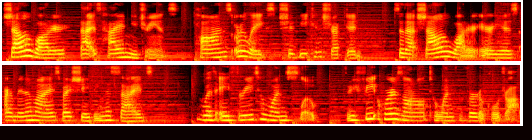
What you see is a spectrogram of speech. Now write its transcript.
shallow water that is high in nutrients. Ponds or lakes should be constructed so that shallow water areas are minimized by shaping the sides with a 3 to 1 slope, 3 feet horizontal to 1 vertical drop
